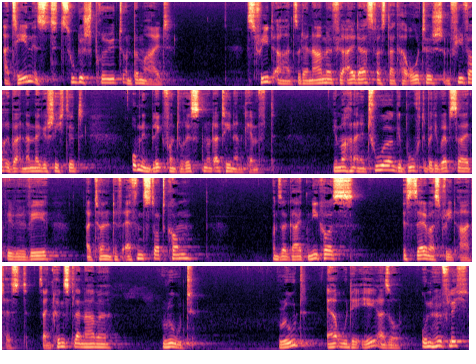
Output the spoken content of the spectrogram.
Athen ist zugesprüht und bemalt. Street Art, so der Name für all das, was da chaotisch und vielfach übereinander geschichtet um den Blick von Touristen und Athenern kämpft. Wir machen eine Tour, gebucht über die Website www.alternativeathens.com. Unser Guide Nikos ist selber Street Artist. Sein Künstlername Rude. Rude, R-U-D-E, also unhöflich,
